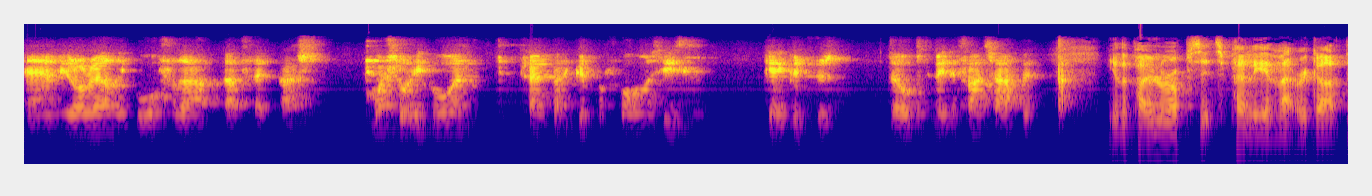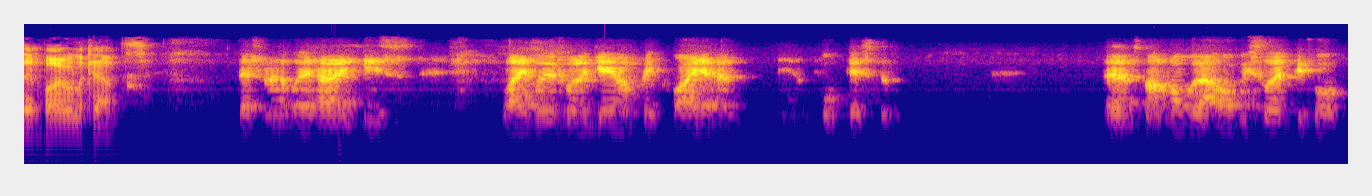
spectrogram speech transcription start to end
um, you're all ready to go for that, that fit, that's whistle to go and try and put in good performances and get good to make the fans happy. You're the polar opposite to Pelly in that regard, then, by all accounts. Definitely, hi. He's lively before the game. I'm quite quiet and you know, focused, and uh, there's nothing wrong with that. Obviously, people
